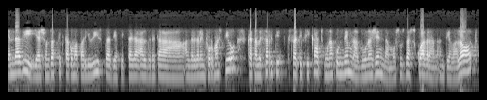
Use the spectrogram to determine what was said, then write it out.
hem de dir, i això ens afecta com a periodistes i afecta el dret a, el dret a la informació, que també s'ha ratificat una condemna d'un agent de Mossos d'Esquadra antiavalot,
